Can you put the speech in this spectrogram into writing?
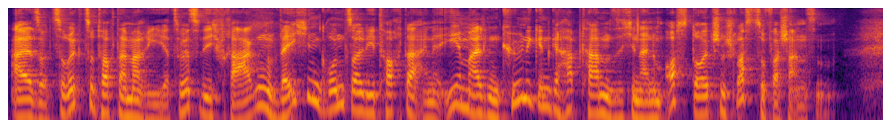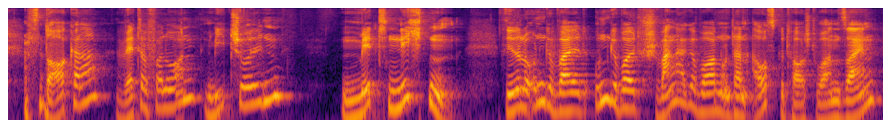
Also zurück zu Tochter Marie. Jetzt wirst du dich fragen, welchen Grund soll die Tochter einer ehemaligen Königin gehabt haben, sich in einem ostdeutschen Schloss zu verschanzen? Stalker, Wette verloren, Mietschulden? Mitnichten. Sie soll ungewollt, ungewollt schwanger geworden und dann ausgetauscht worden sein,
